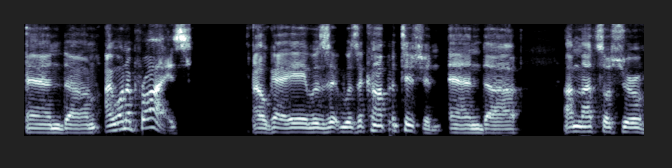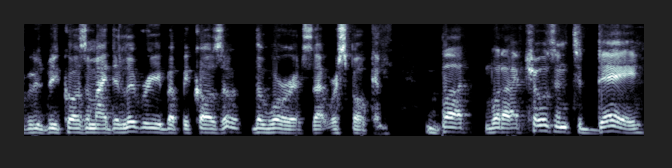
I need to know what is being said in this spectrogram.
and um, I won a prize. Okay, it was it was a competition, and uh, I'm not so sure if it was because of my delivery, but because of the words that were spoken. But what I've chosen today,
